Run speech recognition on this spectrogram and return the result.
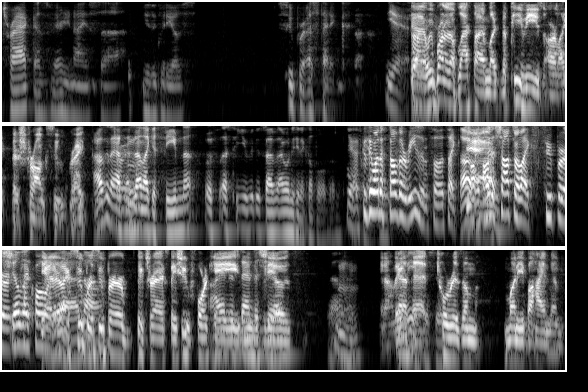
track, has very nice uh, music videos. Super aesthetic. Yeah. yeah. We brought it up last time. Like the PVs are like their strong suit, right? I was gonna ask, is that like a theme now with STU videos? I've, I've only seen a couple of them. so- Yeah, it's because they want to sell their region, so it's like Oh, all, all the shots are like super Chill high quality. yeah, they're like yeah, super, no. super picturesque. They shoot 4K I understand the music shield. videos. Yeah, Mhm. You know, It's they got got that interested. tourism money behind them.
